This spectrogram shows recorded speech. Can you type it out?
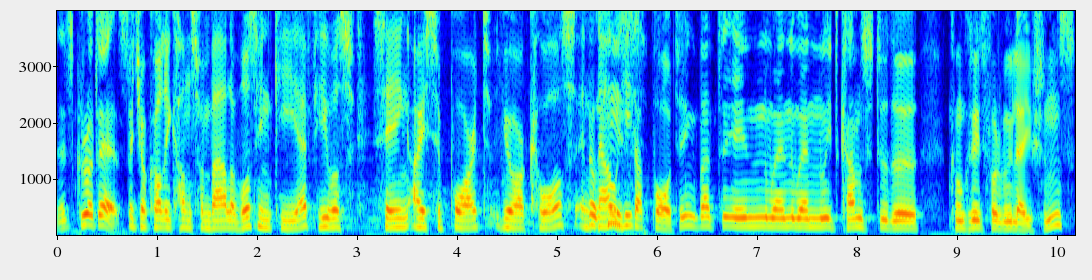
It's grotesque. But your colleague Hans van Balen was in Kiev. He was saying, I support your cause. And no, now he's, he's supporting, but in, when, when it comes to the concrete formulations...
